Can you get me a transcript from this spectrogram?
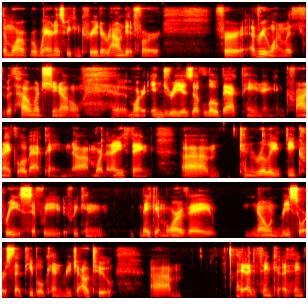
the more awareness we can create around it for for everyone with with how much you know more injury is of low back pain and, and chronic low back pain uh, more than anything um, can really decrease if we if we can make it more of a known resource that people can reach out to. Um, I, I, think I think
